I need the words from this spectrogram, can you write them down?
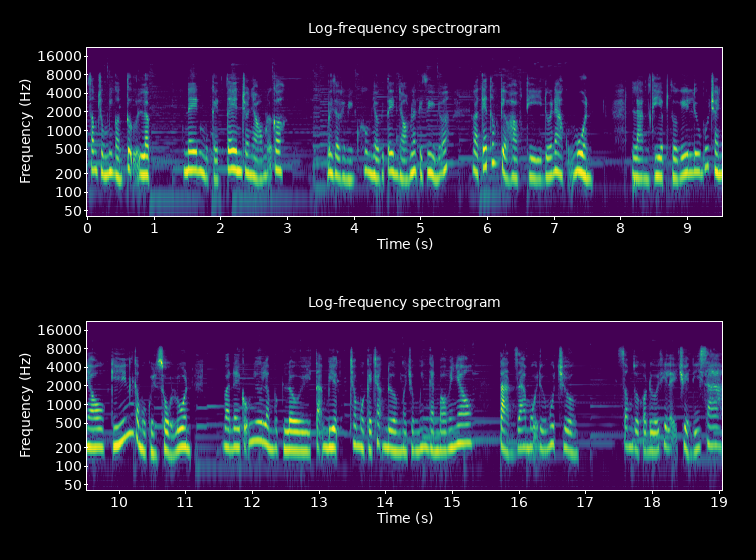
xong chúng mình còn tự lập nên một cái tên cho nhóm nữa cơ. Bây giờ thì mình cũng không nhớ cái tên nhóm là cái gì nữa. Và kết thúc tiểu học thì đứa nào cũng buồn, làm thiệp rồi ghi lưu bút cho nhau, kín cả một quyển sổ luôn. Và đây cũng như là một lời tạm biệt trong một cái chặng đường mà chúng mình gắn bó với nhau tản ra mỗi đứa một trường. Xong rồi có đứa thì lại chuyển đi xa.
